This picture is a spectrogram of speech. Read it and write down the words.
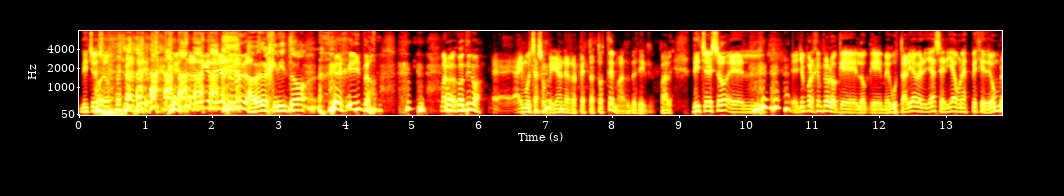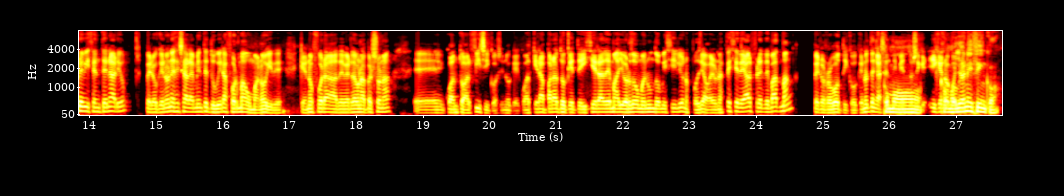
Dicho eso, espérate, espérate que tenía su A duda. ver el girito. Girito. Bueno, bueno, continúa. eh, hay muchas opiniones respecto a estos temas. Es decir, vale. Dicho eso, el- eh, yo, por ejemplo, lo que, lo que me gustaría ver ya sería una especie de hombre bicentenario, pero que no necesariamente tuviera forma humanoide, que no fuera de verdad una persona eh, en cuanto al físico, sino que cualquier aparato que te hiciera de mayordomo en un domicilio nos podría valer. Una especie de Alfred de Batman, pero robótico, que no tenga Como, sentimientos y que, y que no como cobre. Johnny 5.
